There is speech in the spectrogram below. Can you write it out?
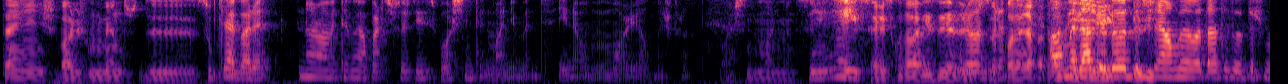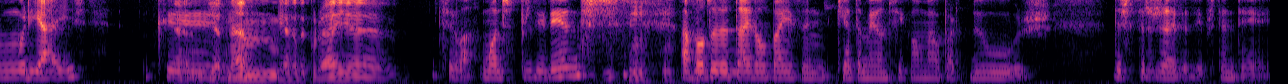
tens vários monumentos de Já sobretudo- agora, normalmente a maior parte das pessoas diz Washington Monument e não Memorial, mas pronto. Washington Monument. Sim, é isso, era isso que eu estava a dizer. As Pronto, pessoas pronto. podem olhar para Há trás uma e data é de outros, há uma data de outros memoriais que. Eh, Vietnã, Guerra da Coreia. Sei lá, montes de presidentes. Sim, sim. À volta Muito- da Tidal Basin, que é também onde ficam a maior parte dos, das estrangeiras, e portanto é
